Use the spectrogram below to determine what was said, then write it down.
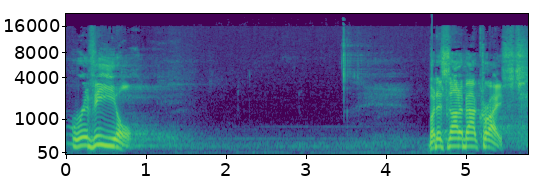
reveal. But it's not about Christ.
